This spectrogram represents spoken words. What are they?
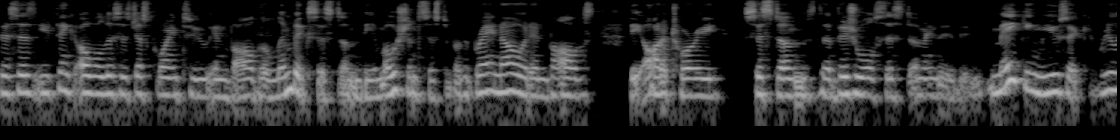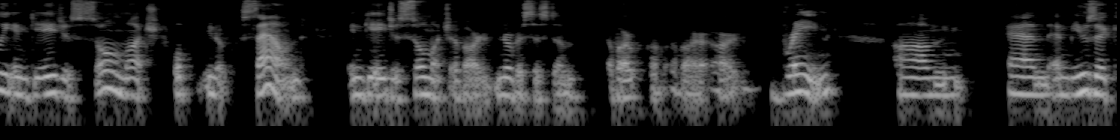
this is you think oh well this is just going to involve the limbic system the emotion system of the brain. No it involves the auditory systems, the visual system, and making music really engages so much. Well, you know, sound engages so much of our nervous system, of our of, of our, our brain, um, and and music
